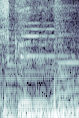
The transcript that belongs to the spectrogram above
just get it on.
